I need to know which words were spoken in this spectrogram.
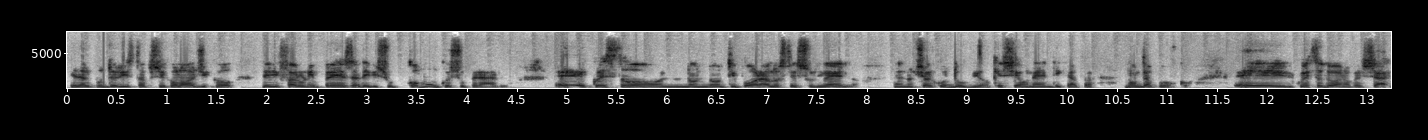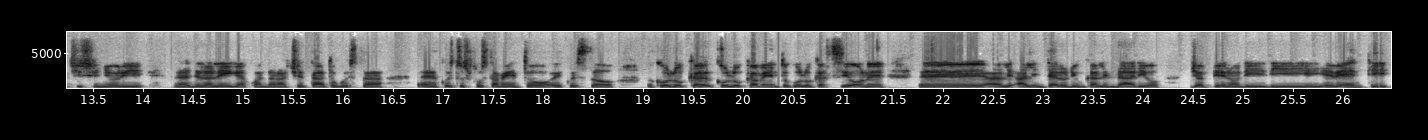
e dal punto di vista psicologico devi fare un'impresa, devi su- comunque superarlo. E questo non, non ti pone allo stesso livello eh, non c'è alcun dubbio che sia un handicap non da poco. E questo dovevano pensarci i signori eh, della Lega quando hanno accettato questa, eh, questo spostamento e questo colloca- collocamento, collocazione eh, all'interno di un calendario già pieno di, di, eventi,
